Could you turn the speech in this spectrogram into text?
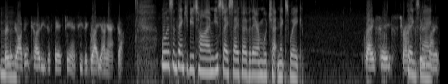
but mm. I think Kodi's a fair chance. He's a great young actor. Well, listen, thank you for your time. You stay safe over there, and we'll chat next week. Thanks, heaps. Thanks, mate. mate.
